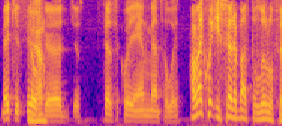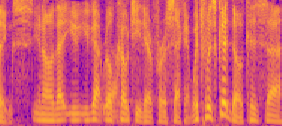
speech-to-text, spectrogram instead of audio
make you feel Yeah. good, just physically and mentally. I like what you said about the little things. You know that you you got real Yeah. coachy there for a second, which was good though, because uh,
